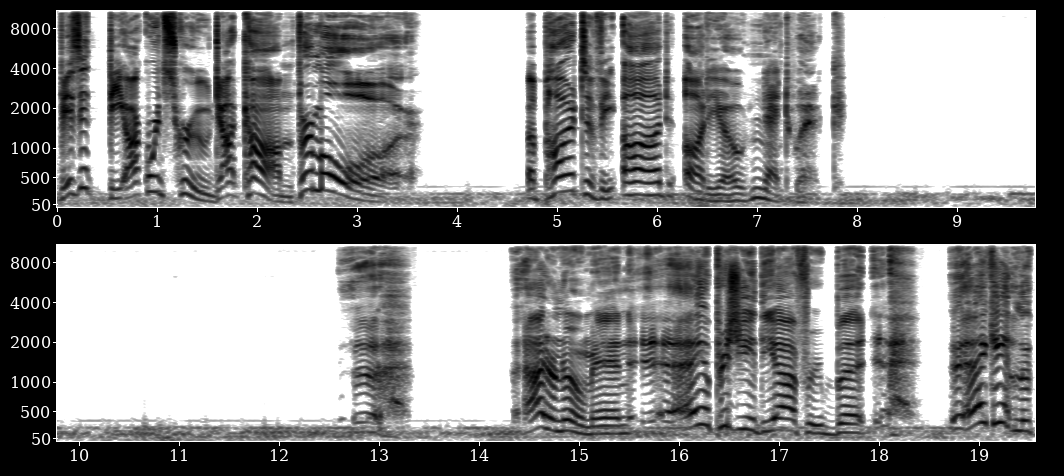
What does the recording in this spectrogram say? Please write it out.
Visit theawkwardscrew.com for more a part of the Odd Audio Network. I don't know, man. I appreciate the offer, but I can't look.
